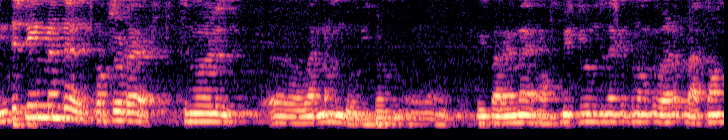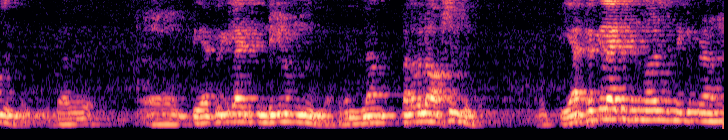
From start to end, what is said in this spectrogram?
എന്റർടൈൻമെന്റ് കുറച്ചുകൂടെ സിനിമകളിൽ വരണമെന്ന് തോന്നി. ഇപ്പം ഈ പറയുന്ന ഓഫ് ബീറ്റ് ഫിലിംസിനൊക്കെ ഇപ്പം നമുക്ക് വേറെ പ്ലാറ്റ്ഫോംസ് ഉണ്ട്. ഇപ്പം അത് തിയേറ്ററിക്കലായിട്ട് ചിന്തിക്കണമെന്നൊന്നുമില്ല. ഇതെല്ലാം പല പല ഓപ്ഷൻസ് ഉണ്ട്. തിയേറ്ററിക്കലായിട്ട് സിനിമകൾ ചിന്തിക്കുമ്പോഴാണ്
